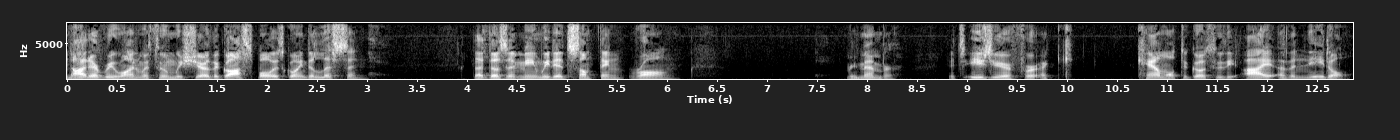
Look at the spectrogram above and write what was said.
Not everyone with whom we share the gospel is going to listen. That doesn't mean we did something wrong. Remember, it's easier for a camel to go through the eye of a needle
